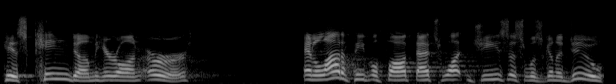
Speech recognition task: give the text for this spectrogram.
his kingdom here on earth. And a lot of people thought that's what Jesus was going to do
